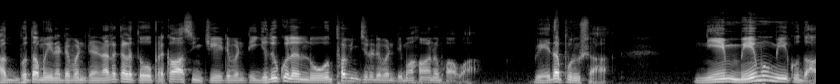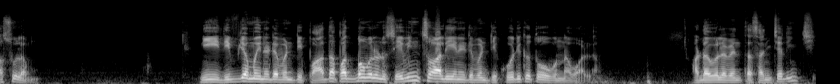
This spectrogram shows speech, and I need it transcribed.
అద్భుతమైనటువంటి నరకలతో ప్రకాశించేటువంటి ఎదుకులలో ఉద్భవించినటువంటి మహానుభావ వేదపురుష నే మేము మీకు దాసులం. నీ దివ్యమైనటువంటి పాదపద్మములను సేవించాలి అనేటువంటి కోరికతో ఉన్నవాళ్ళం. అడవుల వెంత సంచరించి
